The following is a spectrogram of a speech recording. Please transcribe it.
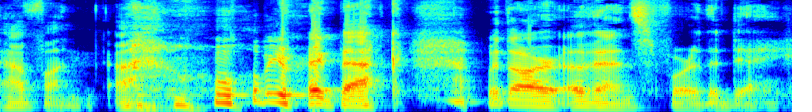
Have fun. we'll be right back with our events for the day.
